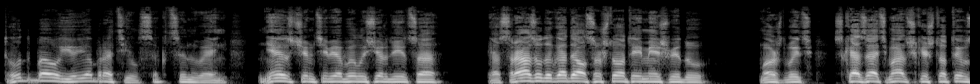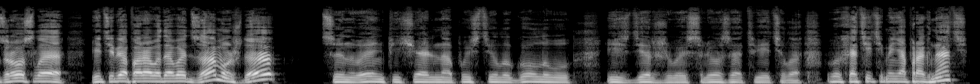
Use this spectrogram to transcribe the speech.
Тут Бао Юй обратился к Цинвэнь. «Не тебе было сердиться. Я сразу догадался, что ты имеешь в виду. Может быть, сказать матушке, что ты взрослая, и тебя пора выдавать замуж, да?» Цинвэнь печально опустила голову и, сдерживая слезы, ответила, «Вы хотите меня прогнать?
